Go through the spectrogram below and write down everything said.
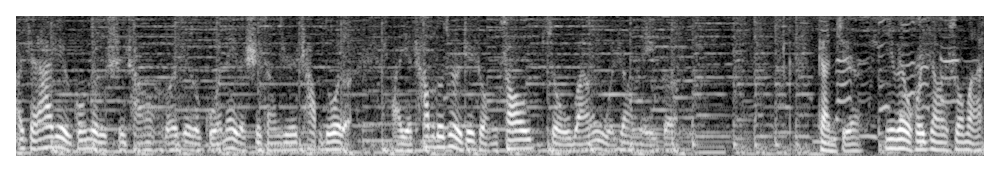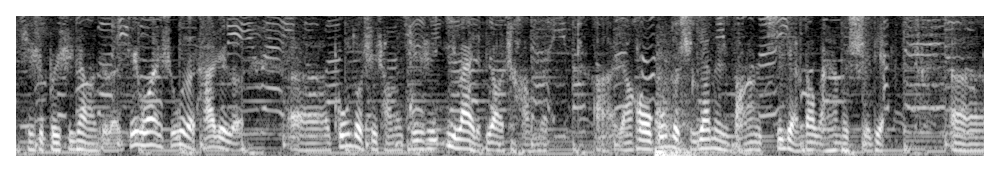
而且他这个工作的时长和这个国内的时长其实差不多的啊，也差不多就是这种朝九晚五这样的一个感觉。因为我会这样说嘛，其实不是这样子的。这个万事屋的它这个。呃，工作时长呢其实是意外的比较长的，啊，然后工作时间呢是早上的七点到晚上的十点，呃，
